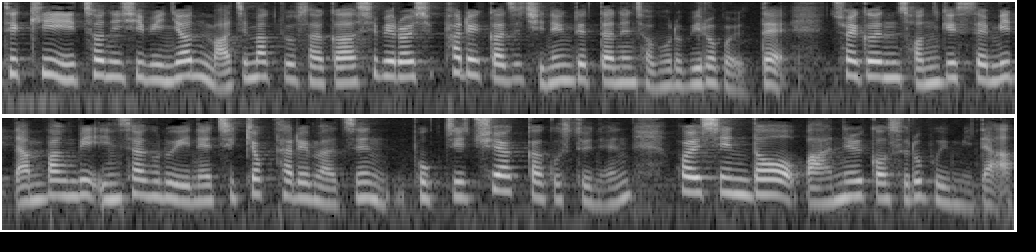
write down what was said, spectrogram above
특히 2022년 마지막 조사가 11월 18일까지 진행됐다는 점으로 미뤄볼 때 최근 전기세 및 난방비 인상으로 인해 직격탄을 맞은 복지 취약 가구 수는 훨씬 더 많을 것으로 보입니다.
